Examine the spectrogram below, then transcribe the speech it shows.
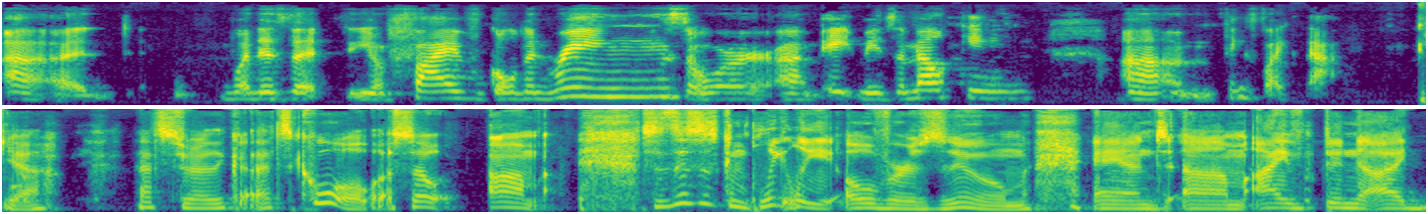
uh, what is it, you know, five golden rings or um, eight maids of milking, um, things like that. Yeah, that's really good. That's cool. So, um, so this is completely over Zoom, and um, I've been I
